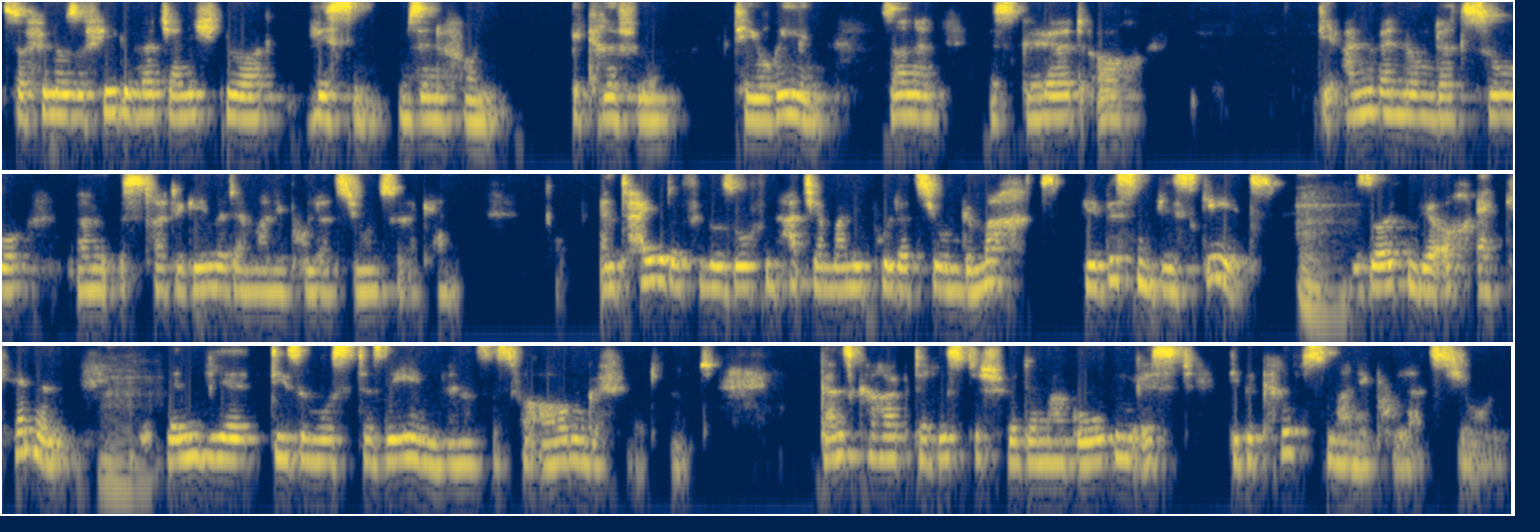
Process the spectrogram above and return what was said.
Zur Philosophie gehört ja nicht nur Wissen im Sinne von Begriffen, Theorien, sondern es gehört auch die Anwendung dazu, ähm, Strategien mit der Manipulation zu erkennen ein Teil der Philosophen hat ja Manipulation gemacht. Wir wissen, wie es geht. Mhm. Das sollten wir auch erkennen, mhm. wenn wir diese Muster sehen, wenn uns das vor Augen geführt wird. Ganz charakteristisch für Demagogen ist die Begriffsmanipulation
